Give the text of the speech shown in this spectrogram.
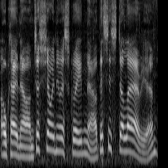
Okay, now I'm just showing you a screen now. This is Stellarium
